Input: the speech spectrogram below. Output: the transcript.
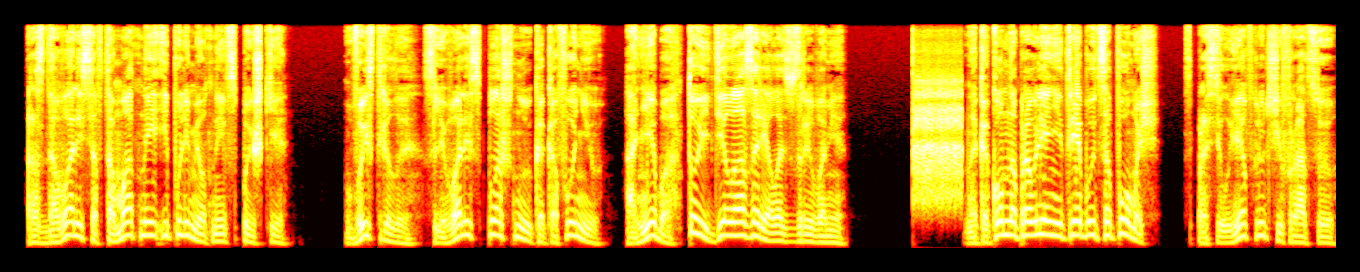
Раздавались автоматные и пулеметные вспышки. Выстрелы сливались в сплошную какофонию, а небо то и дело озарялось взрывами. «На каком направлении требуется помощь?» — спросил я, включив рацию.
